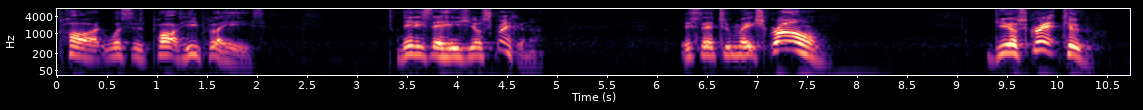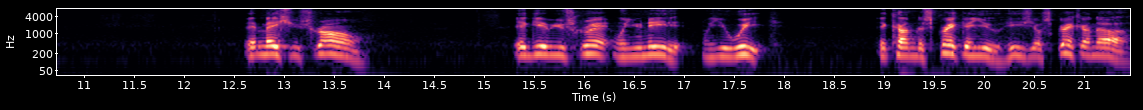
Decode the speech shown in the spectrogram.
part? What's his part he plays? Then he said he's your strengthener. It said to make strong. Give strength to. It makes you strong. It give you strength when you need it, when you're weak. It come to strengthen you. He's your strengthener.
